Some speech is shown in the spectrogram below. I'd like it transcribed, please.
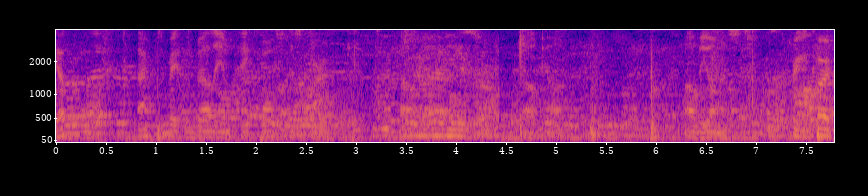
Yep. activate Lubellion, pay cost, discard Kitt. Albaz, I'll be on. I'll be honest. Pretty good card.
